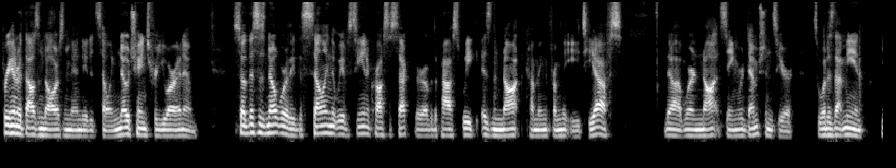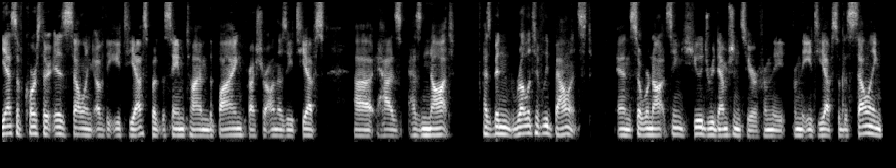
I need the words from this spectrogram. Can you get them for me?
$300,000 in mandated selling, no change for URNM. So this is noteworthy. The selling that we have seen across the sector over the past week is not coming from the ETFs. Uh, we're not seeing redemptions here. So what does that mean? Yes, of course, there is selling of the ETFs, but at the same time, the buying pressure on those ETFs uh, has has not has been relatively balanced. and so we're not seeing huge redemptions here from the from the ETF. So the selling,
